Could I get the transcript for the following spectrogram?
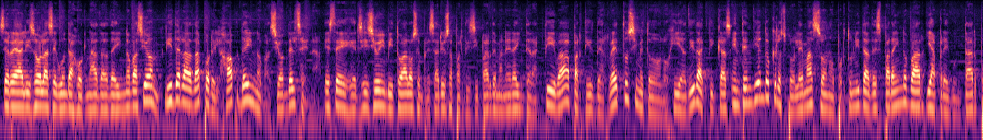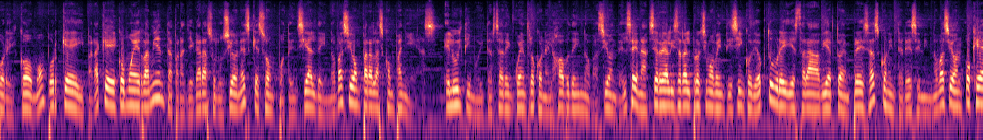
se realizó la segunda jornada de innovación, liderada por el Hub de Innovación del SENA. Este ejercicio invitó a los empresarios a participar de manera interactiva a partir de retos y metodologías didácticas, entendiendo que los problemas son oportunidades para innovar y a preguntar por el cómo, por qué y para qué como herramienta para llegar a soluciones que son potencial de innovación para las compañías. El último y tercer encuentro con el Hub de Innovación del SENA se realizará el próximo 25 de octubre y estará abierto a empresas con interés en innovación o que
